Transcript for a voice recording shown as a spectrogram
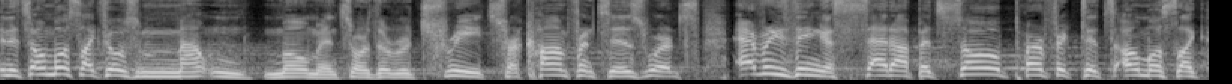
and it's almost like those mountain moments or the retreats or conferences where it's everything is set up. It's so perfect. It's almost like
